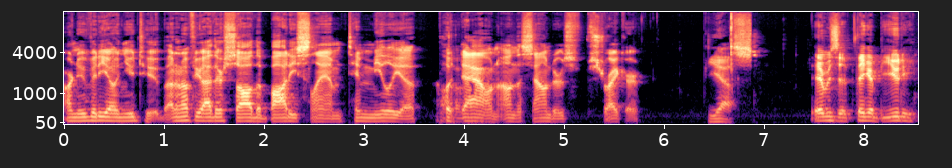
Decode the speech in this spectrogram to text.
Our new video on YouTube. I don't know if you either saw the body slam Tim Melia put Oh. down on the Sounders striker. yes, It was a thing of beauty.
